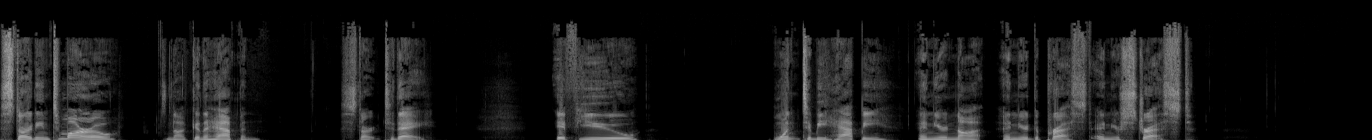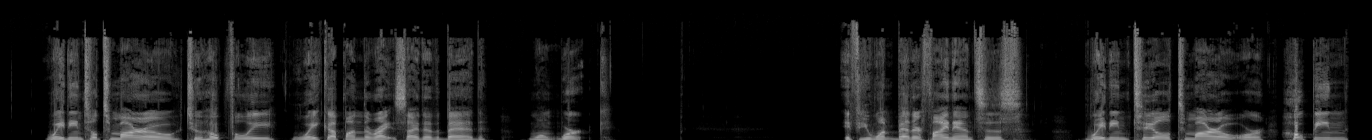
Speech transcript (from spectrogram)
starting tomorrow, it's not going to happen. Start today. If you want to be happy and you're not, and you're depressed and you're stressed, waiting till tomorrow to hopefully wake up on the right side of the bed won't work. If you want better finances, waiting till tomorrow or hoping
